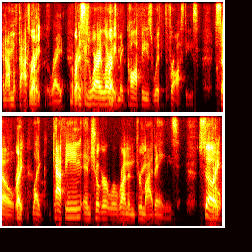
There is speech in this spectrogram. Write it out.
And I'm a fast Right. worker, right? right. This is where I learned Right. to make coffees with frosties. So right. like caffeine and sugar were running through my veins. So.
